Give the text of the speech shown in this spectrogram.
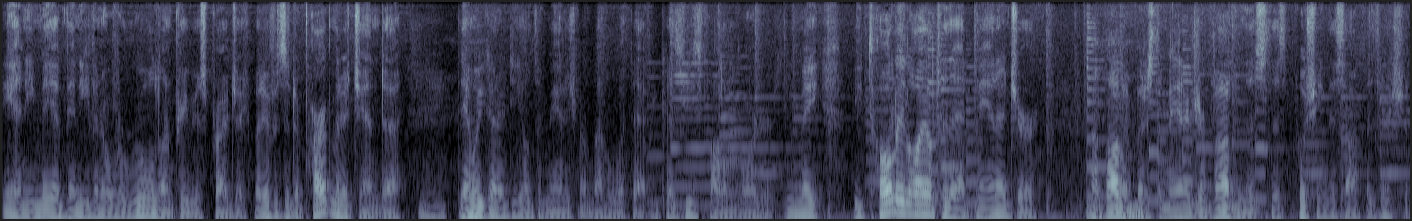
And he may have been even overruled on previous projects. But if it's a department agenda, mm-hmm. then we've got to deal at the management level with that because he's following orders. He may be totally loyal to that manager above him, but it's the manager above him that's, that's pushing this opposition.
